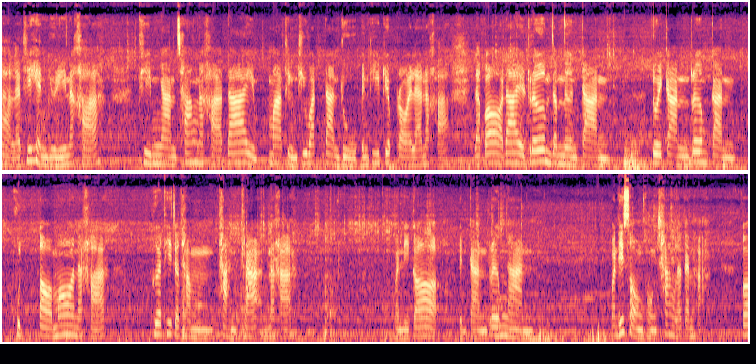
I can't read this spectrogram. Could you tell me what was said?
ค่ะ และที่เห็นอยู่นี้นะคะ ทีมงานช่างนะคะได้มาถึงที่วัดด่านดูเป็นที่เรียบร้อยแล้วนะคะ แล้วก็ได้เริ่มดำเนินการ โดยการเริ่มการขุดต่อหม้อนะคะ เพื่อที่จะทำฐานพระนะคะ วันนี้ก็เป็นการเริ่มงาน วันที่สองของช่างแล้วกันค่ะ ก็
